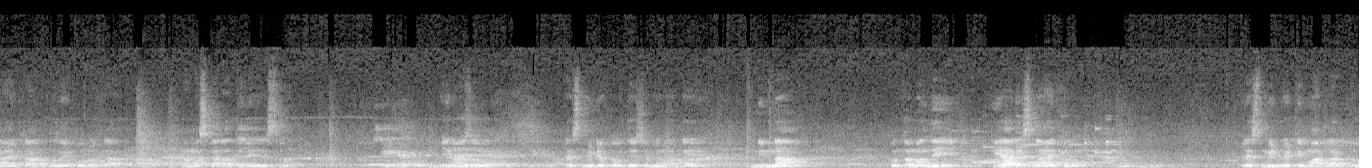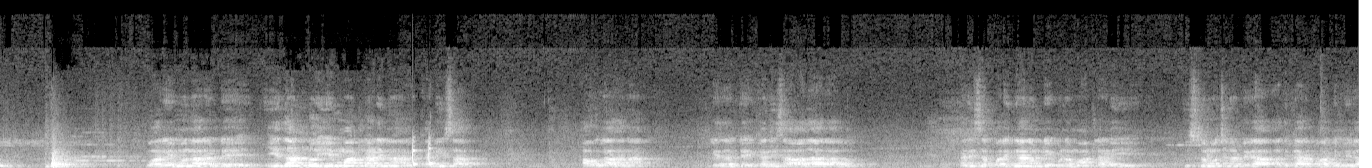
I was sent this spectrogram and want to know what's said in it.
నా యొక్క హృదయపూర్వక నమస్కారాలు తెలియజేస్తూ ఈరోజు ప్రెస్ మీట్ యొక్క ఉద్దేశం ఏంటంటే నిన్న కొంతమంది టీఆర్ఎస్ నాయకులు ప్రెస్ మీట్ పెట్టి మాట్లాడుతూ వారు ఏమన్నారంటే ఏ దాంట్లో ఏం మాట్లాడినా కనీస అవగాహన లేదంటే కనీస ఆధారాలు కనీస పరిజ్ఞానం లేకుండా మాట్లాడి ఇష్టం వచ్చినట్టుగా అధికార పార్టీ మీద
